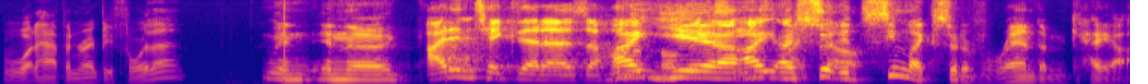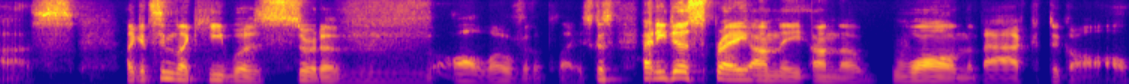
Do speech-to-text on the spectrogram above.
what happened right before that? in in the I didn't take that as a I homophobic yeah scene I I sort it seemed like sort of random chaos. Like it seemed like he was sort of all over the place because and he does spray on the on the wall in the back De Gaulle,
